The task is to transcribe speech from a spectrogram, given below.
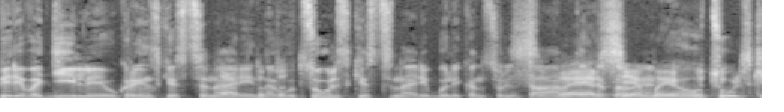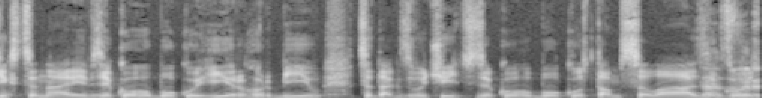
переводили українські сценарії так, тобто, на гуцульські сценарії, були консультанти. З версіями які... гуцульських сценаріїв, з якого боку гір, горбів, це так звучить, з якого боку там села, да, з якої з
